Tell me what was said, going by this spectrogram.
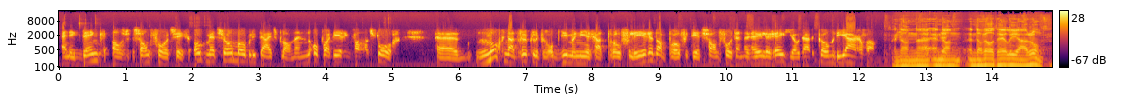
En ik denk als Zandvoort zich ook met zo'n mobiliteitsplan en een opwaardering van het spoor uh, nog nadrukkelijker op die manier gaat profileren... dan profiteert Zandvoort en de hele regio daar de komende jaren van. En dan, uh, en dan, en dan wel het hele jaar rond.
